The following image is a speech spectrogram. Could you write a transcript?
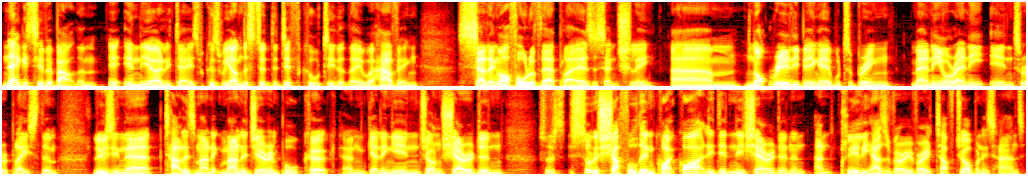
negative about them in the early days because we understood the difficulty that they were having selling off all of their players essentially um, not really being able to bring many or any in to replace them losing their talismanic manager in Paul Cook and getting in John Sheridan sort of, sort of shuffled in quite quietly didn't he Sheridan and, and clearly has a very very tough job on his hands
